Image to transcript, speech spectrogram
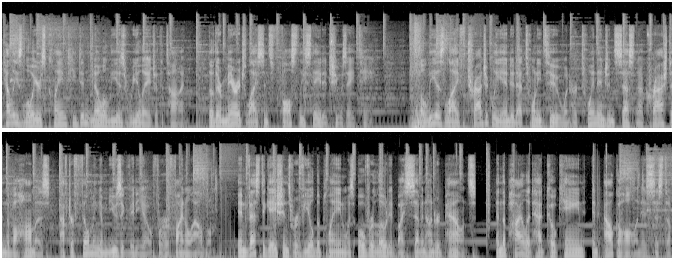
Kelly's lawyers claimed he didn't know Aaliyah's real age at the time, though their marriage license falsely stated she was 18. Aaliyah's life tragically ended at 22 when her twin-engine Cessna crashed in the Bahamas after filming a music video for her final album. Investigations revealed the plane was overloaded by 700 pounds, and the pilot had cocaine and alcohol in his system.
